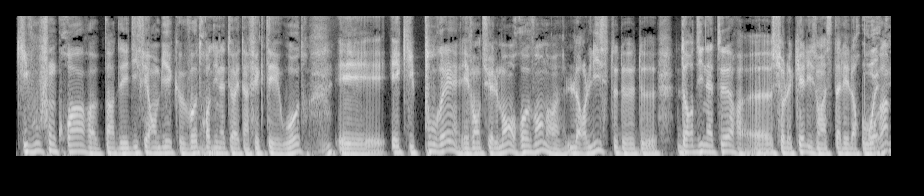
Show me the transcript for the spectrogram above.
qui vous font croire euh, par des différents biais que votre ordinateur est infecté ou autre, Mhm. et, et qui pourraient éventuellement revendre leur liste de d'ordinateurs euh, sur lesquels ils ont installé leur programme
